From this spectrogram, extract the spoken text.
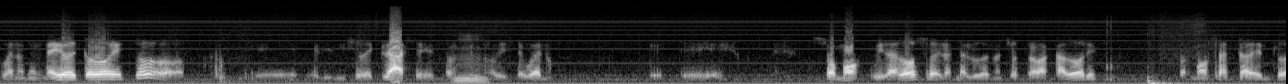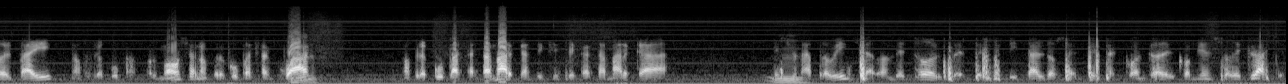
Bueno, en el medio de todo esto, eh, el inicio de clases, entonces mm. uno dice, bueno, este, somos cuidadosos de la salud de nuestros trabajadores, Formosa está dentro del país, nos preocupa Formosa, nos preocupa San Juan, nos preocupa Catamarca, así que Catamarca es mm. una provincia donde todo el frente hospital docente está en contra del comienzo de clases.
